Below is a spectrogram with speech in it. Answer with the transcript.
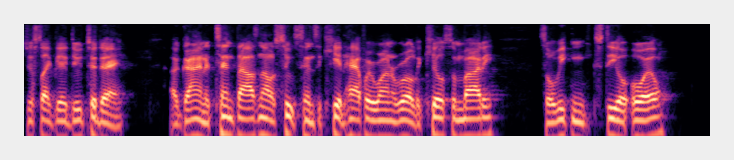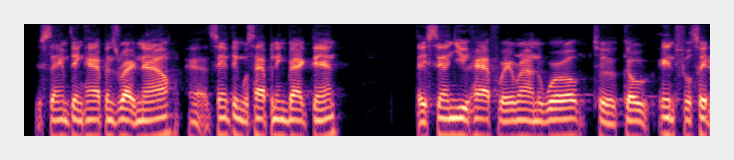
just like they do today. A guy in a ten thousand dollar suit sends a kid halfway around the world to kill somebody so we can steal oil. The same thing happens right now. Uh, same thing was happening back then. They send you halfway around the world to go infiltrate,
